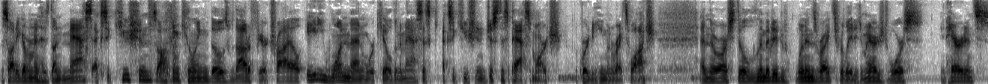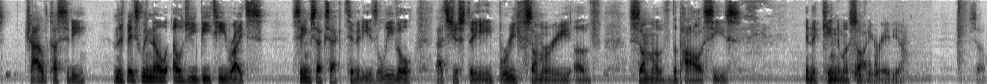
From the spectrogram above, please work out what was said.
The Saudi government has done mass executions, often killing those without a fair trial. 81 men were killed in a mass ex- execution just this past March, according to Human Rights Watch. And there are still limited women's rights related to marriage, divorce, inheritance, child custody, and there's basically no LGBT rights. Same sex activity is illegal. That's just a brief summary of some of the policies in the kingdom of Saudi Arabia. So,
